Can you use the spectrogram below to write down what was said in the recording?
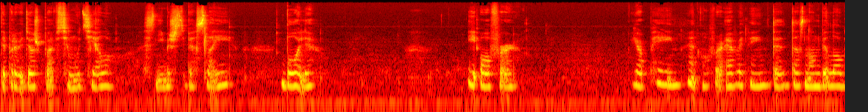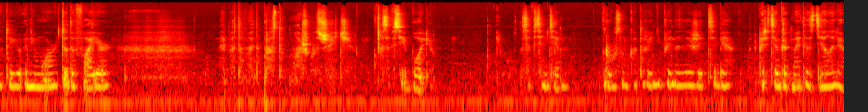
ты проведешь по всему телу, снимешь с себя слои боли и offer your pain and offer everything that does not belong to you anymore to the fire. И потом это просто бумажку сжечь со всей болью, со всем тем грузом, который не принадлежит тебе. Перед тем, как мы это сделали,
